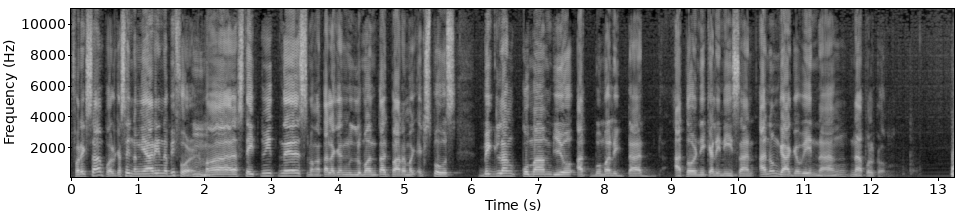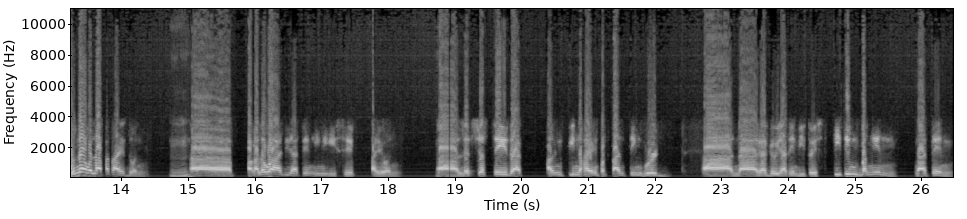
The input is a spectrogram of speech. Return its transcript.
for example, kasi nangyari na before, mga state witness, mga talagang lumantad para mag-expose, biglang kumambyo at bumaligtad. Attorney Kalinisan, anong gagawin ng NAPOLCOM? Una, wala pa tayo doon. Hmm? Ah, pangalawa, hindi natin iniisip, ayon. Ah, let's just say that ang pinaka-importanting word ah, na gagawin natin dito is titimbangin natin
